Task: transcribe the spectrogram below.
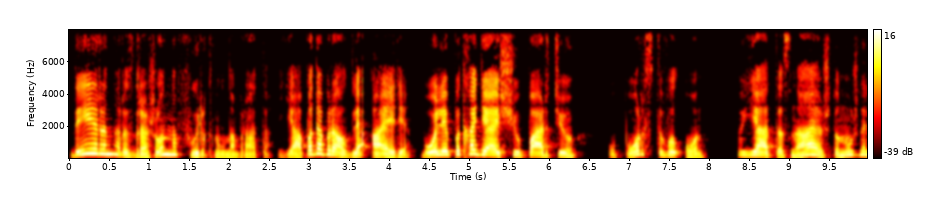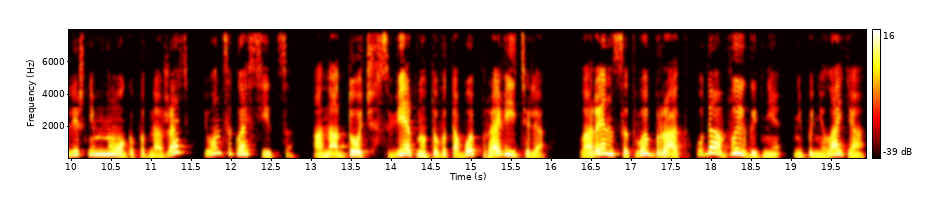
Дейрон раздраженно фыркнул на брата. «Я подобрал для Айри более подходящую партию», – упорствовал он. Но я-то знаю, что нужно лишь немного поднажать, и он согласится. Она дочь свергнутого тобой правителя. Лоренцо твой брат, куда выгоднее, не поняла я.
